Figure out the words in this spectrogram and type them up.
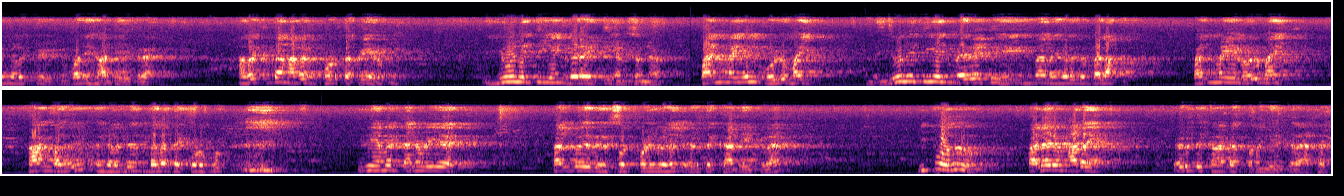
எங்களுக்கு வழிகாட்டியிருக்கிறார். அதற்கு அதற்குத்தான் அவர் கொடுத்த பேர் யூனிட்டி அண்ட் வெரைட்டி என்று சொன்னார். பன்மையில் ஒருமை அந்த யூனிட்டி அண்ட் வெரைட்டி தான் எங்களுக்கு பலம். பன்மையில் ஒருமை காண்பது எங்களுக்கு பலத்தை கொடுக்கும். இதே அவர் தன்னுடைய பல்வேறு சொற்பொழிவுகள் எடுத்து காட்டியிருக்கிறார். இப்போது பலரும் அதை எடுத்து காட்டத் தொடங்கி இருக்கிறார்கள்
